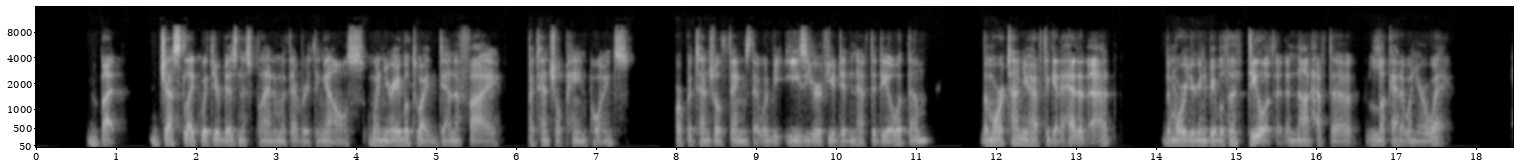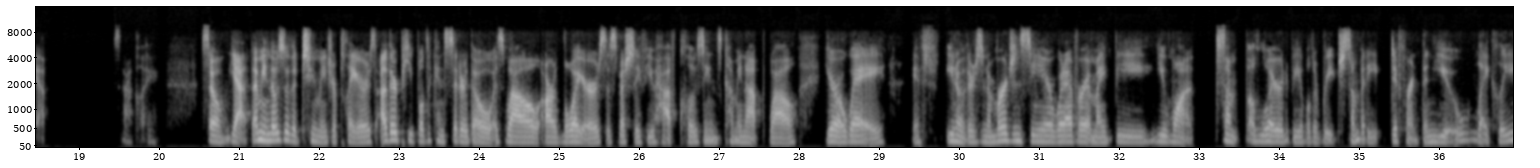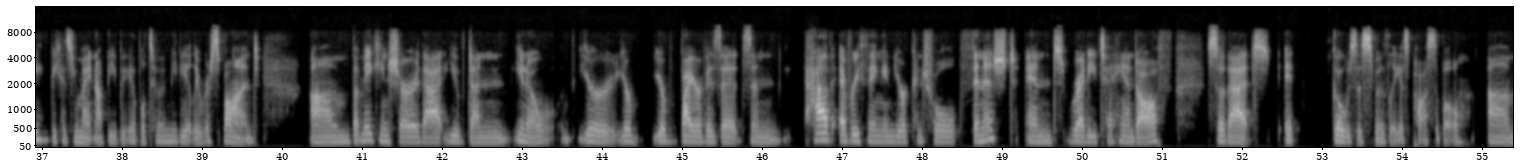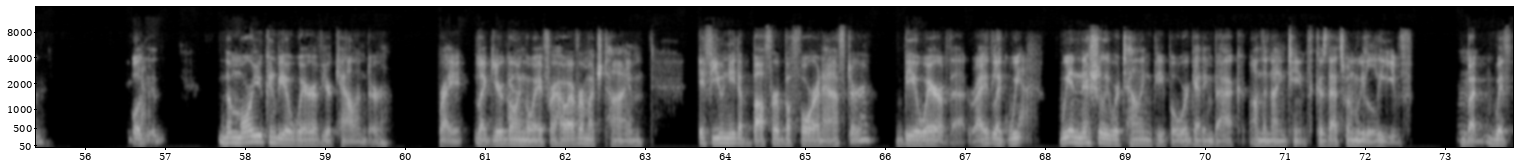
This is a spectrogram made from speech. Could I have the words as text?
but just like with your business plan and with everything else when you're able to identify potential pain points or potential things that would be easier if you didn't have to deal with them the more time you have to get ahead of that the more you're going to be able to deal with it and not have to look at it when you're away yeah exactly so, yeah, I mean, those are the two major players. Other people to consider, though, as well, are lawyers, especially if you have closings coming up while you're away. If, you know, there's an emergency or whatever it might be, you want some a lawyer to be able to reach somebody different than you likely because you might not be able to immediately respond um, but making sure that you've done you know your your your buyer visits and have everything in your control finished and ready to hand off so that it goes as smoothly as possible. Um, well yeah. the more you can be aware of your calendar right? Like you're going away for however much time. If you need a buffer before and after be aware of that right? Like we yeah we initially were telling people we're getting back on the 19th because that's when we leave. Mm. But with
